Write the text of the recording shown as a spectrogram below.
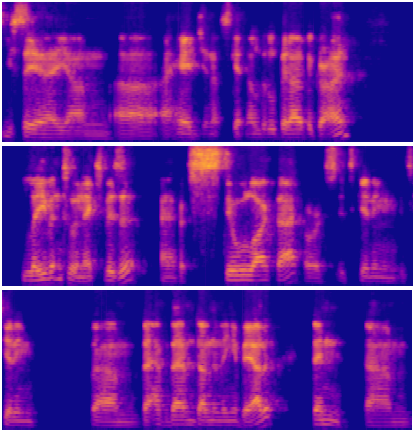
you see a, um, uh, a hedge and it's getting a little bit overgrown, leave it until the next visit. And if it's still like that, or it's it's getting it's getting um, they have they haven't done anything about it, then um,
